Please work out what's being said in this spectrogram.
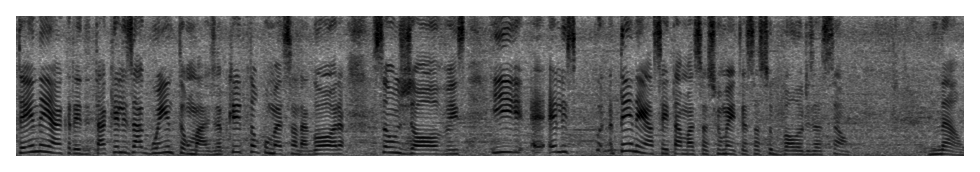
tendem a acreditar que eles aguentam mais, né? Porque estão começando agora, são jovens e é, eles tendem a aceitar mais facilmente essa subvalorização? Não,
